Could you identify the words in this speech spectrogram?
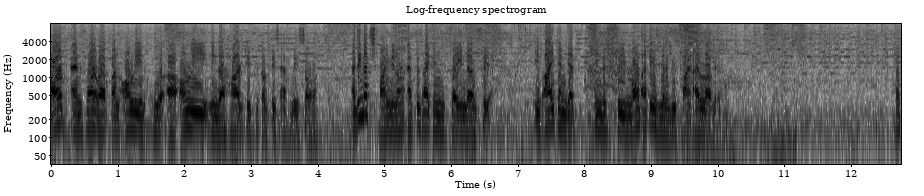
orb and fourth weapon only in, uh, only in the hard difficulties at least. So I think that's fine. You know, at least I can play in the free. If I can get in the free mode, I think it's gonna be fine. I love it. But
